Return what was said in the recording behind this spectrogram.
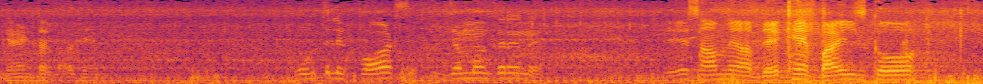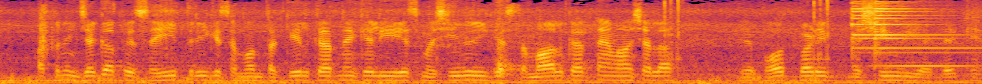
घंटा ला दें। मुख्तलिफ़ पार्ट्स जमा करें ना। ये सामने आप देखें पाइल्स को अपनी जगह पे सही तरीके से मुंतकिल करने के लिए इस मशीनरी का इस्तेमाल करते हैं, माशाल्लाह। ये बहुत बड़ी मशीनरी है, देखें।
